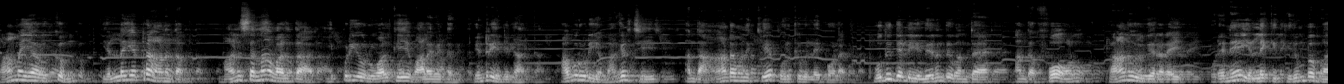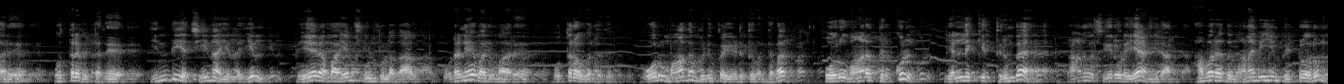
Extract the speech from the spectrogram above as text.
ராமையாவுக்கும் எல்லையற்ற ஆனந்தம். மனுஷனா வாழ்ந்தால் இப்படி ஒரு வாழ்க்கையை வாழ வேண்டும் என்று எண்ணினார். அவருடைய மகிழ்ச்சி அந்த ஆடவனுக்கே பொறுக்கவில்லை போல. புதுடெல்லியில் இருந்து வந்த அந்த போன் ராணுவ வீரரை உடனே எல்லைக்கு திரும்புமாறு உத்தரவிட்டது. இந்திய சீனா எல்லையில் பேரபாயம் சூழ்ந்துள்ளதால் உடனே வருமாறு உத்தரவு வந்தது. ஒரு மாதம் விடுப்பை எடுத்து வந்தவர் ஒரு வாரத்திற்குள் எல்லைக்கு திரும்ப ராணுவ சீருடைய அணிந்தார். அவரது மனைவியும் பெற்றோரும்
